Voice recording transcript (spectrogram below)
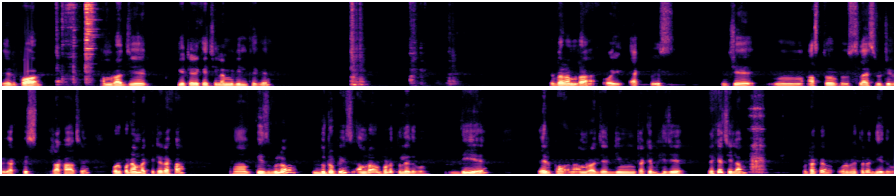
এরপর আমরা যে কেটে রেখেছিলাম মিডিল থেকে, এবার আমরা ওই এক পিস যে আস্ত স্লাইস রুটির এক পিস রাখা আছে, ওর উপরে আমরা কেটে রাখা পিসগুলো দুটো পিস আমরা উপরে তুলে দেব। দিয়ে এরপর আমরা যে ডিমটাকে ভেজে রেখেছিলাম, ওটাকে ওর ভেতরে দিয়ে দেব।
